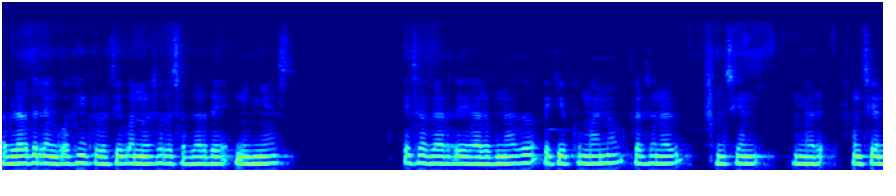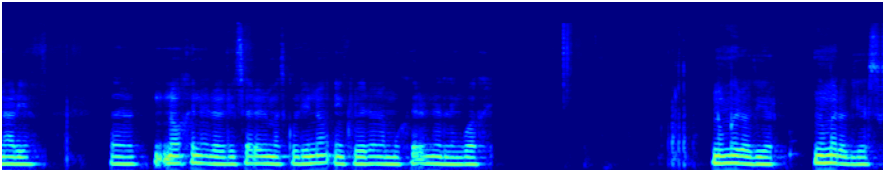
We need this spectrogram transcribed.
Hablar del lenguaje inclusivo no es solo hablar de niñez, es hablar de alumnado, equipo humano, personal funcionario, para no generalizar el masculino e incluir a la mujer en el lenguaje. Número 10. Número 10.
